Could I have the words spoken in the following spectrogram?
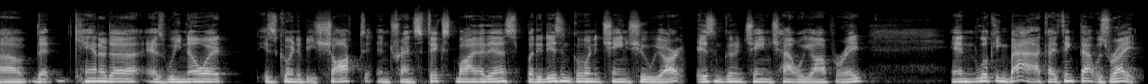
Uh, that Canada, as we know it, is going to be shocked and transfixed by this, but it isn't going to change who we are. It isn't going to change how we operate. And looking back, I think that was right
